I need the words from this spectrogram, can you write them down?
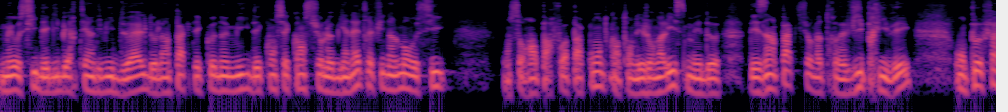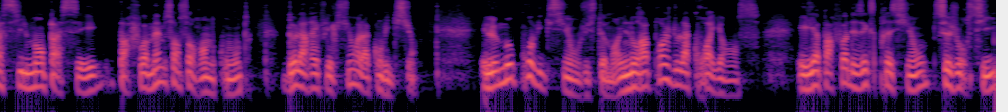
mais aussi des libertés individuelles, de l'impact économique, des conséquences sur le bien-être, et finalement aussi, on s'en rend parfois pas compte quand on est journaliste, mais de, des impacts sur notre vie privée, on peut facilement passer, parfois même sans s'en rendre compte, de la réflexion à la conviction. Et le mot conviction, justement, il nous rapproche de la croyance. Il y a parfois des expressions, ces jours-ci,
